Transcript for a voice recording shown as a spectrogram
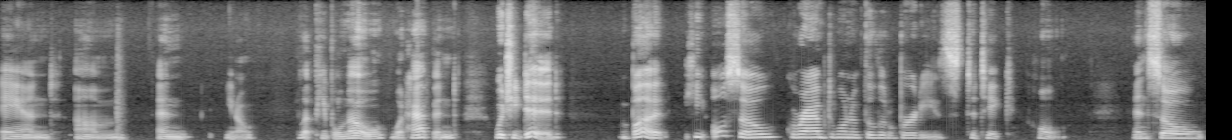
and um and you know, let people know what happened, which he did, but he also grabbed one of the little birdies to take home. And so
